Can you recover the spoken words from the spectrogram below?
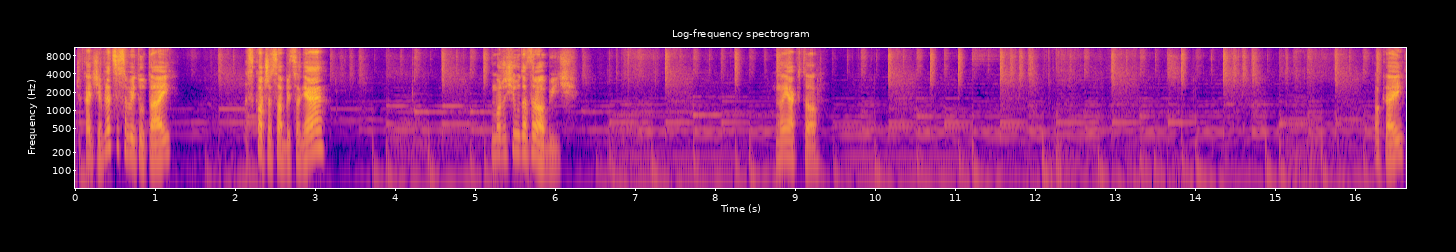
Czekajcie, wlecę sobie tutaj. Skoczę sobie, co nie? Może się uda zrobić. No jak to? Okej.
